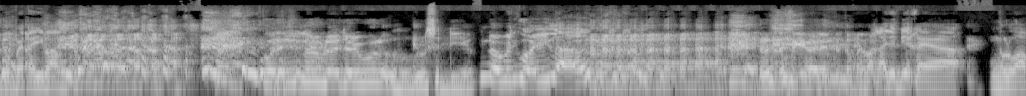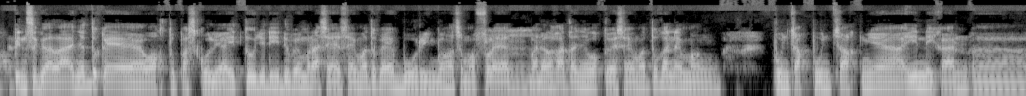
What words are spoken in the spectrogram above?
dompetnya hilang. gue disuruh belajar dulu. Lu sedih ya. Dompet gue hilang. terus terus gimana itu Ya, makanya dia kayak ngeluapin segalanya tuh kayak waktu pas kuliah itu. Jadi hidupnya merasa SMA tuh kayak boring banget sama flat. Hmm. Padahal katanya waktu SMA tuh kan emang puncak-puncaknya ini kan eh,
